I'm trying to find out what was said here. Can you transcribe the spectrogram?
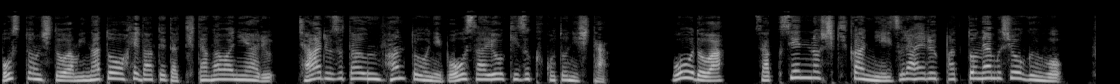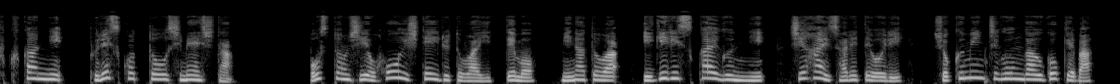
ボストン市とは港を隔てた北側にあるチャールズタウン半島に防災を築くことにした。ウォードは作戦の指揮官にイスラエル・パットナム将軍を、副官にプレスコットを指名した。ボストン市を包囲しているとは言っても、港はイギリス海軍に支配されており、植民地軍が動けば、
